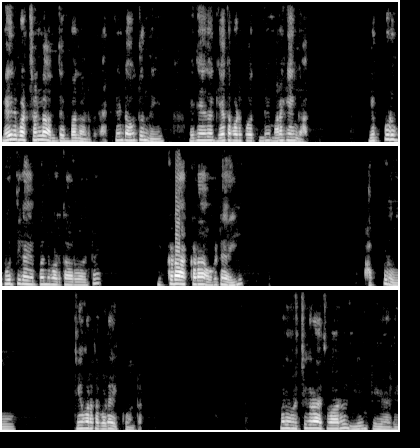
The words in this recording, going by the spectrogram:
లేని పక్షంలో అంత ఇబ్బంది ఉండదు. యాక్సిడెంట్ అవుతుంది. అయితే ఏదో గీత పడిపోతుంది. మనకేం కాదు. ఎప్పుడు పూర్తిగా ఇబ్బంది పడతారు అంటే ఇక్కడ అక్కడ ఒకటే అయ్యి అప్పుడు తీవ్రత కూడా ఎక్కువ ఉంటుంది. మరి వృశ్చిక రాశి వారు ఏం చేయాలి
